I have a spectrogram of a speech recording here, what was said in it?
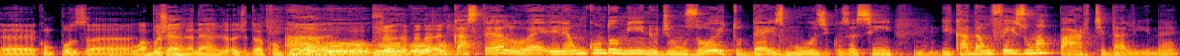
é, compôs a... O Abujanra, né? Ajudou a compor. Ah, o, o, Abujanra, o, é o, o Castelo, é, ele é um condomínio de uns oito, dez músicos, assim, uhum. e cada um fez uma parte dali, né?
